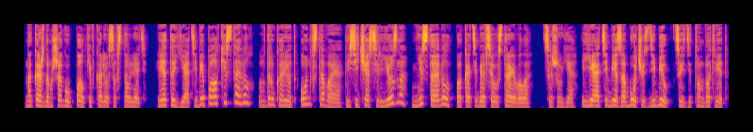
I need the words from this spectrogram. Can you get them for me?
На каждом шагу палки в колеса вставлять. «Это я тебе палки ставил?» Вдруг орет он, вставая. «Ты сейчас серьезно?» «Не ставил, пока тебя все устраивало». Цежу я. «Я о тебе забочусь, дебил!» Цедит он в ответ.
